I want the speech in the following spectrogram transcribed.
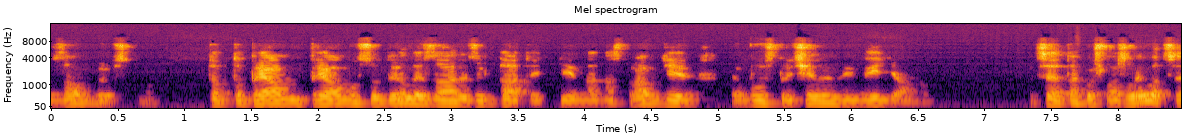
за вбивство. Тобто прям, прямо судили за результат, який на, насправді був спричинений не ядом. Це також важливо, це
